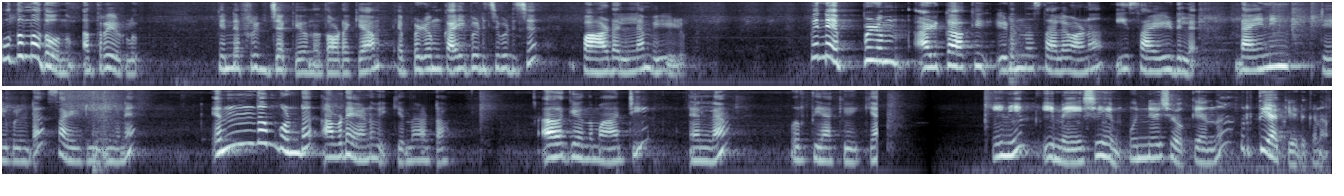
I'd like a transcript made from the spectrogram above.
പുതുമ തോന്നും അത്രയേ ഉള്ളൂ. പിന്നെ ഫ്രിഡ്ജൊക്കെ ഒന്ന് തുടയ്ക്കാം. എപ്പോഴും കൈ പിടിച്ച് പിടിച്ച് പാടെല്ലാം വീഴും. പിന്നെ എപ്പോഴും അഴുക്കാക്കി ഇടുന്ന സ്ഥലമാണ് ഈ സൈഡിൽ ഡൈനിങ് ടേബിളിന്റെ സൈഡിൽ ഇങ്ങനെ. എന്തും കൊണ്ട് അവിടെയാണ് വെക്കുന്നത് കേട്ടോ. അതൊക്കെ ഒന്ന് മാറ്റി എല്ലാം വൃത്തിയാക്കി വയ്ക്കാം ഇനിയും ഈ മേശയും ഉന്മേഷവും ഒക്കെ ഒന്ന് വൃത്തിയാക്കിയെടുക്കണം.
